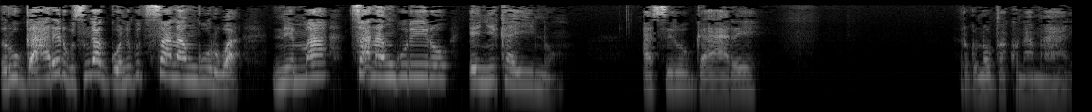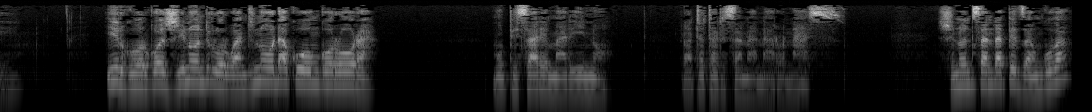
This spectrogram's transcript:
Rugare rusingagoni kutsanangurwa nematsananguriro enyika ino asi rugare runobva kuna mwari. Irworwo zvino ndirwo rwandinoda kuongorora mupisarema rino ratatarisana naro nhasi. Zvino ndisati ndapedza nguva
